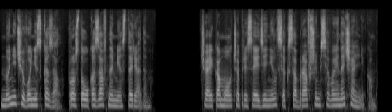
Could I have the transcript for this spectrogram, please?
но ничего не сказал, просто указав на место рядом. Чайка молча присоединился к собравшимся военачальникам.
